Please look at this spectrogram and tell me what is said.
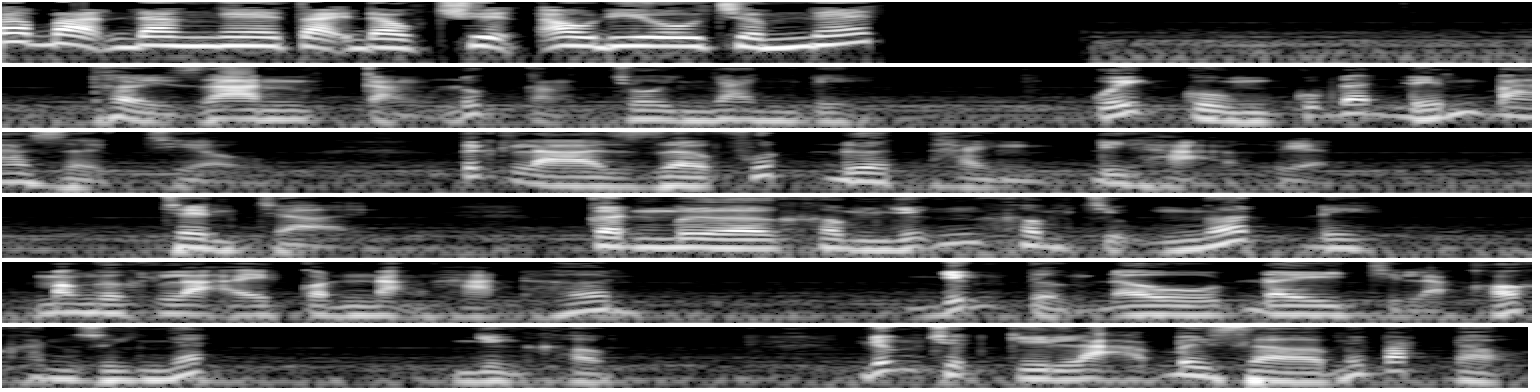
Các bạn đang nghe tại đọc audio net Thời gian càng lúc càng trôi nhanh đi. Cuối cùng cũng đã đến 3 giờ chiều, tức là giờ phút đưa Thành đi hạ huyện. Trên trời, cơn mưa không những không chịu ngớt đi, mà ngược lại còn nặng hạt hơn. Những tưởng đâu đây chỉ là khó khăn duy nhất, nhưng không. Những chuyện kỳ lạ bây giờ mới bắt đầu.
